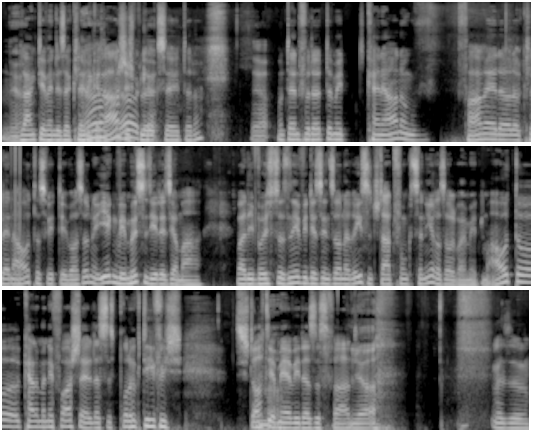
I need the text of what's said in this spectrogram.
Ja. Langt ja, wenn das eine kleine Ja, Garage ja, ist, blöd okay. gesagt, oder? ja. Und dann für dort damit, keine Ahnung, Fahrräder oder kleine Autos, wie die was auch nicht. Irgendwie müssen die das ja machen. Weil ich wüsste das nicht, wie das in so einer Riesenstadt funktionieren soll, weil mit dem Auto kann man mir nicht vorstellen, dass es produktiv ist. Es ja Ja. mehr, wie das es fährt. Ja. Also,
